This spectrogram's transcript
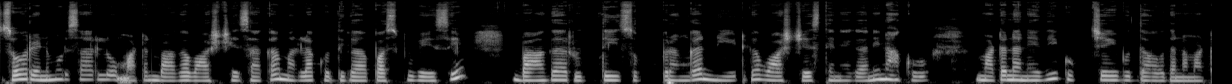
సో రెండు మూడు సార్లు మటన్ బాగా వాష్ చేశాక మరలా కొద్దిగా పసుపు వేసి బాగా రుద్ది శుభ్రంగా నీట్గా వాష్ చేస్తేనే కానీ నాకు మటన్ అనేది కుక్ చేయబుద్ధి అవ్వదన్నమాట.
